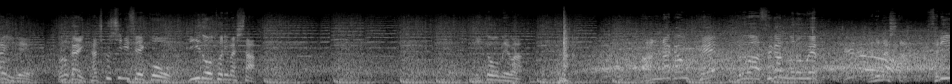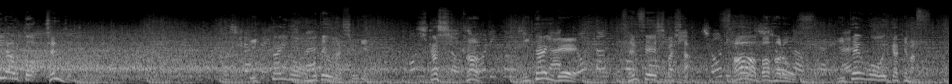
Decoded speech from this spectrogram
対0この回勝ち越しに成功。リードを取りました。2投目は真ん中打ってこれはセカンドの上。やりました。スリーアウトチェンジ。1回の表裏終了。しかしカープ2対0先制しました。さあバファローズ。2点を追いかけます。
